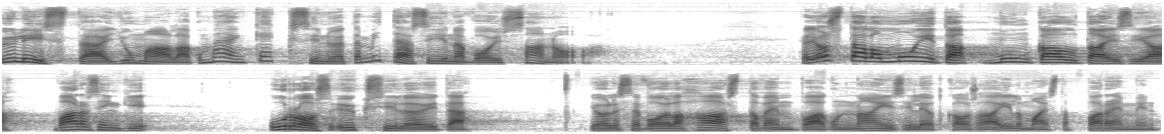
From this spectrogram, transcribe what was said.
ylistää Jumalaa, kun mä en keksinyt, että mitä siinä voi sanoa. Ja jos täällä on muita mun kaltaisia, varsinkin urosyksilöitä, joille se voi olla haastavempaa kuin naisille, jotka osaa ilmaista paremmin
